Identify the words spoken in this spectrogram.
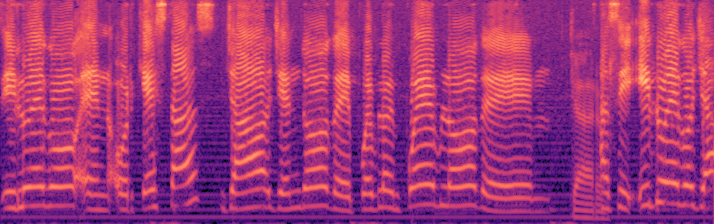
y luego en orquestas, ya yendo de pueblo en pueblo, de claro. Así, y luego ya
